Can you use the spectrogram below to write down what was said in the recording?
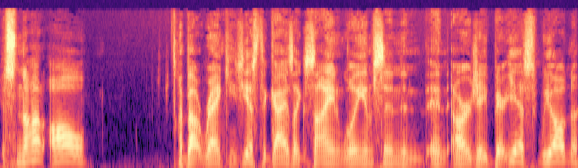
It's not all about rankings. Yes, the guys like Zion Williamson and, and RJ Barrett. Yes, we all know.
